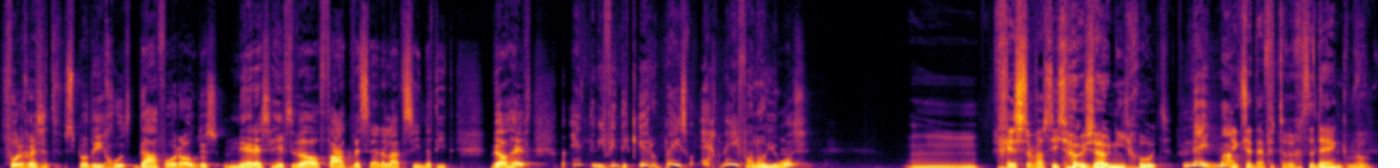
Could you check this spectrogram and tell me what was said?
Vorige wedstrijd speelde hij goed, daarvoor ook. Dus Neres heeft wel vaak wedstrijden laten zien dat hij het wel heeft. Maar Anthony vind ik Europees wel echt meevallen, jongens. Mm, gisteren was hij sowieso niet goed. Nee, maar... Ik zit even terug te denken.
